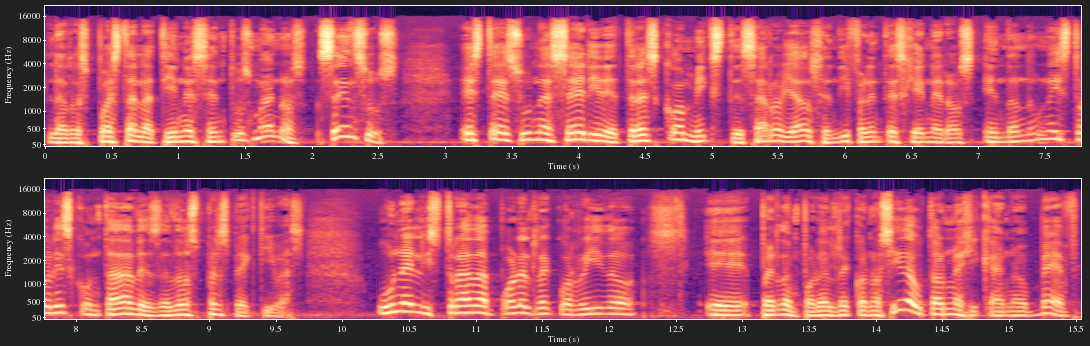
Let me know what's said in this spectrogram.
la respuesta la tienes en tus manos. Census esta es una serie de tres cómics desarrollados en diferentes géneros, en donde una historia es contada desde dos perspectivas. Una ilustrada por el recorrido, eh, perdón, por el reconocido autor mexicano Bev,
